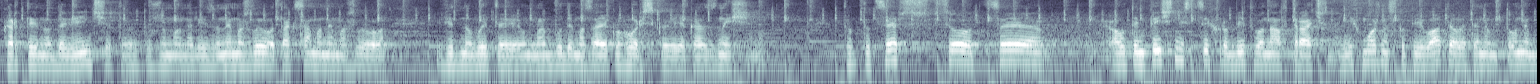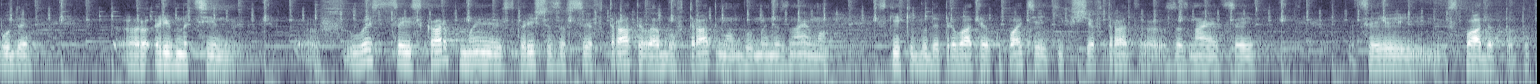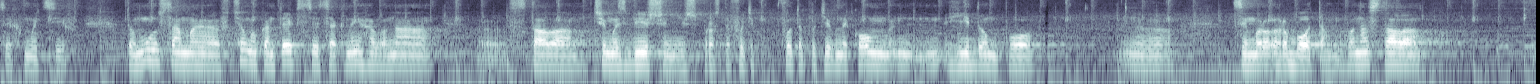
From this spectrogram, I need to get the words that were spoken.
картину да Вінчі, ту, ж Моналізу. Неможливо, так само неможливо відновити буде мозаїку горської, яка знищена. Тобто це все, це аутентичність цих робіт вона втрачена. Їх можна скопіювати, але то не буде рівноцінне. Весь цей скарб ми, скоріше за все, втратили або втратимо, бо ми не знаємо, скільки буде тривати окупація, яких ще втрат е, зазнає цей, цей спадок, тобто цих митців. Тому саме в цьому контексті ця книга вона е, стала чимось більше, ніж просто фотопутівником, гідом по е, цим роботам. Вона стала,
